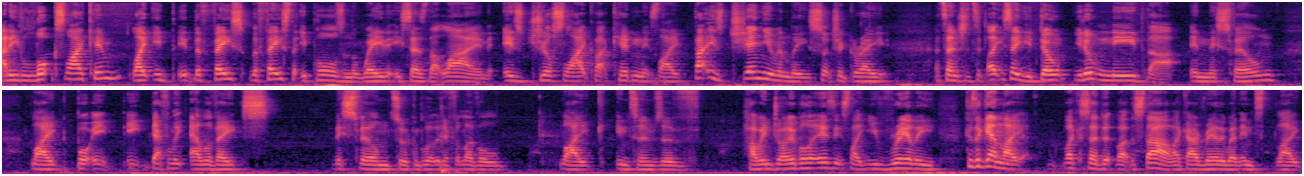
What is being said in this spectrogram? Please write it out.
and he looks like him. Like he, he, the face, the face that he pulls, and the way that he says that line is just like that kid. And it's like that is genuinely such a great attention to. Like you say, you don't you don't need that in this film, like, but it it definitely elevates this film to a completely different level. Like in terms of how enjoyable it is. It's like you've really because again, like like I said at like the start, like I really went into like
